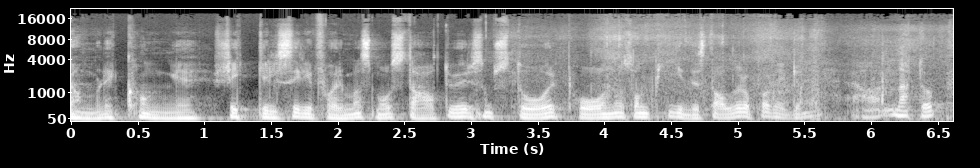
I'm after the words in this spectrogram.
gamle kongeskikkelser i form av små statuer som står på noen sånne pidestaller oppå veggene. Ja, nettopp.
